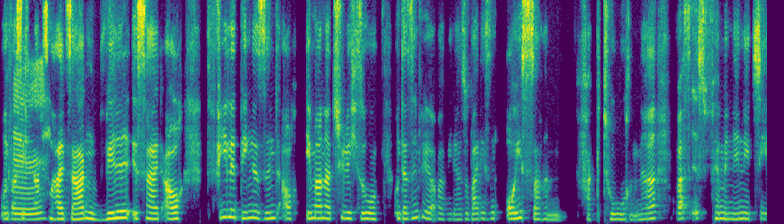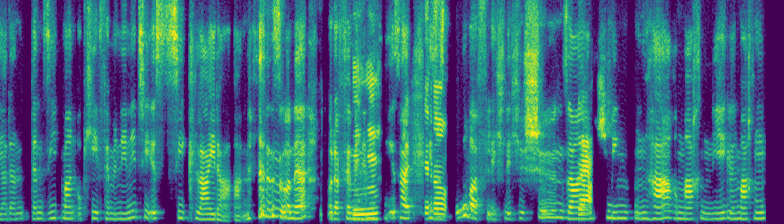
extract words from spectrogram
Und was ich Mhm. dazu halt sagen will, ist halt auch, viele Dinge sind auch immer natürlich so, und da sind wir aber wieder so bei diesen äußeren Faktoren. Ne? Was ist Femininity? Ja, dann, dann sieht man, okay, Femininity ist, zieh Kleider an. so, ne? Oder Femininity ist halt Genau. dieses oberflächliche, schön sein, Ja. schminken, Haare machen, Nägel machen,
